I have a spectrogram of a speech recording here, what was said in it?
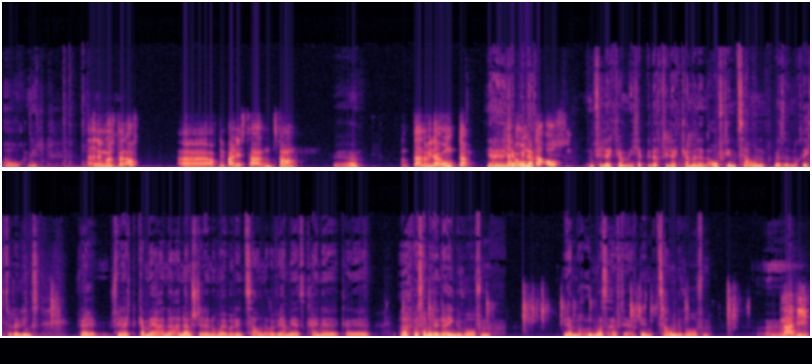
auch nicht. Nein, du musst dann auf, äh, auf den Palisadenzaun Ja. und dann wieder runter. Ja, ja, ich ich habe habe runter gedacht, außen. vielleicht kann, ich habe gedacht, vielleicht kann man dann auf dem Zaun, also noch rechts oder links, weil vielleicht kann man ja an einer anderen Stelle nochmal über den Zaun, aber wir haben ja jetzt keine, keine, ach, was haben wir denn da hingeworfen? Wir haben doch irgendwas auf, den- auf den Zaun geworfen. Na, die,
